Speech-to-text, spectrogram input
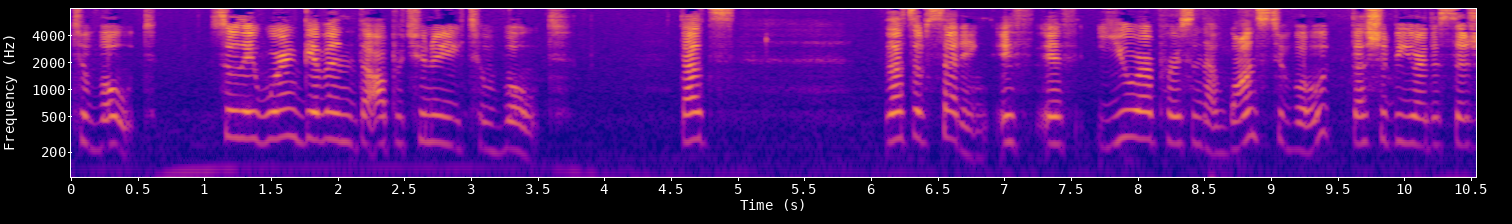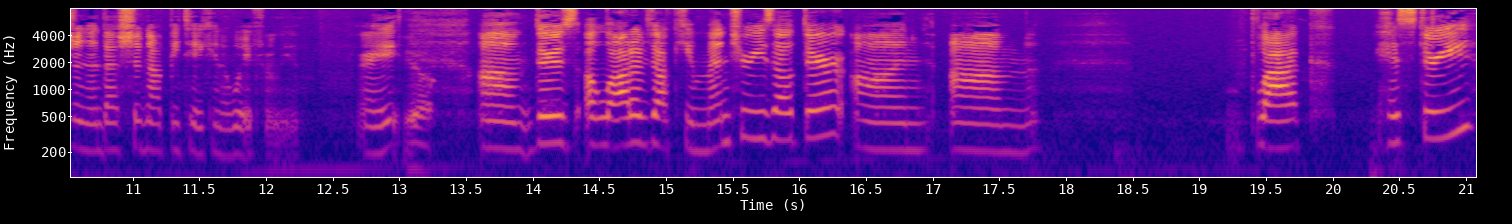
to vote. So they weren't given the opportunity to vote. That's that's upsetting. If if you are a person that wants to vote, that should be your decision and that should not be taken away from you. Right? Yeah. Um, there's a lot of documentaries out there on um, black history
